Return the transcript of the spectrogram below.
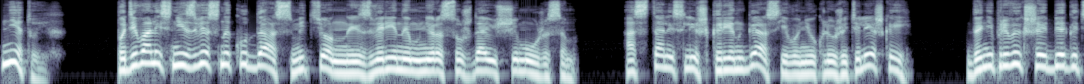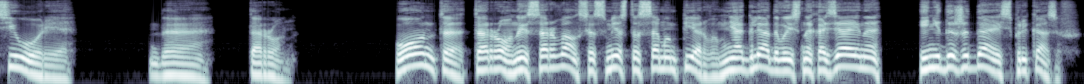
Нету их. Подевались неизвестно куда, сметенные звериным нерассуждающим ужасом. Остались лишь Коренга с его неуклюжей тележкой, да не привыкшая бегать теория. Да, Тарон. Он-то, Тарон, и сорвался с места самым первым, не оглядываясь на хозяина и не дожидаясь приказов.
